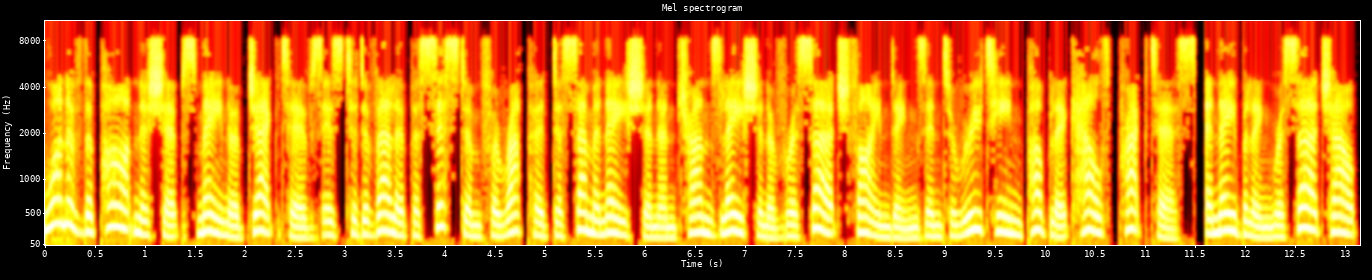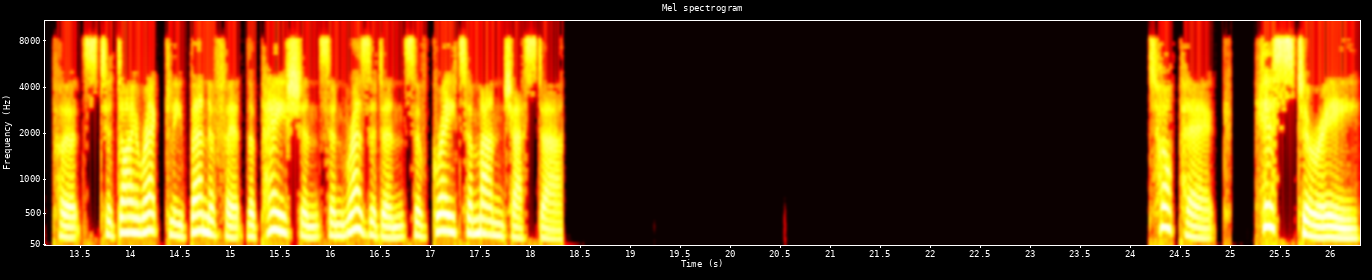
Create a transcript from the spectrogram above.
One of the partnership's main objectives is to develop a system for rapid dissemination and translation of research findings into routine public health practice, enabling research outputs to directly benefit the patients and residents of Greater Manchester. History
